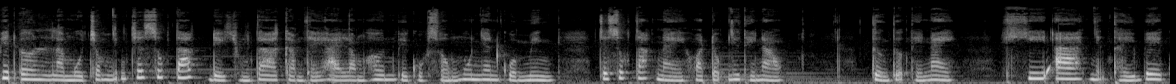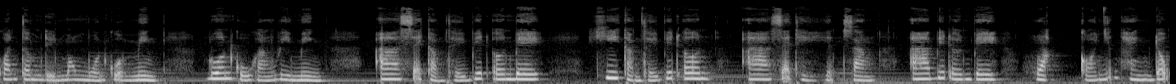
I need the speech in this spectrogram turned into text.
Biết ơn là một trong những chất xúc tác để chúng ta cảm thấy hài lòng hơn về cuộc sống hôn nhân của mình. Chất xúc tác này hoạt động như thế nào? Tưởng tượng thế này, khi a nhận thấy b quan tâm đến mong muốn của mình, luôn cố gắng vì mình, a sẽ cảm thấy biết ơn b. Khi cảm thấy biết ơn, a sẽ thể hiện rằng a biết ơn b hoặc có những hành động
